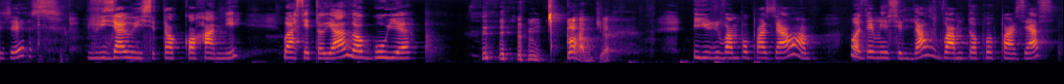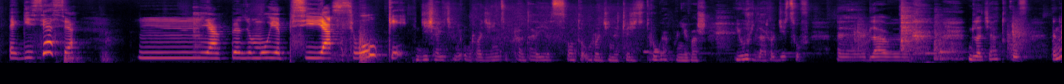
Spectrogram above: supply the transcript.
Cześć. Widzieliście to, kochani? Właśnie to ja loguję. Kocham cię. I już wam pokazałam. Może mi się raz wam to pokazać. Jak idziecie. Mm, jak będą moje przyjaciółki. Dzisiaj dzień urodzin, co prawda jest, są to urodziny część druga, ponieważ już dla rodziców, e, dla, dla dziadków, no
